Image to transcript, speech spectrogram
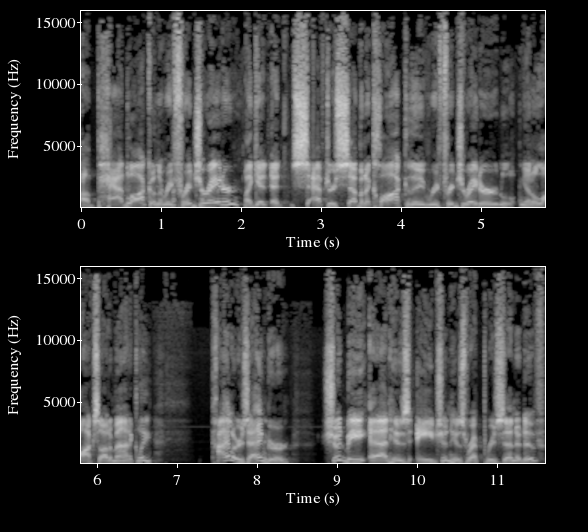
a, padlock on the refrigerator like at, at, after seven o'clock the refrigerator you know locks automatically kyler's anger should be at his agent his representative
